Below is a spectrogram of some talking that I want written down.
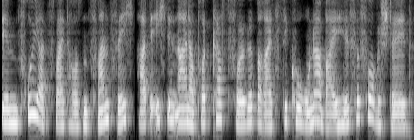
Im Frühjahr 2020 hatte ich in einer Podcast-Folge bereits die Corona-Beihilfe vorgestellt.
